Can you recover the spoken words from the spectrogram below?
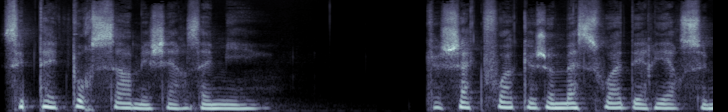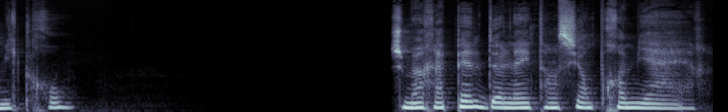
C'est peut-être pour ça, mes chers amis, que chaque fois que je m'assois derrière ce micro, je me rappelle de l'intention première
